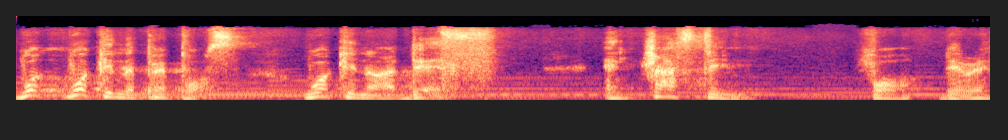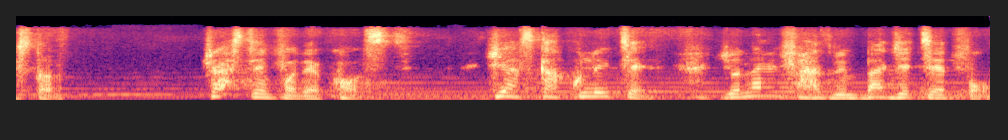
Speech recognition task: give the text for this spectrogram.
walk, in the purpose, walk in our death. and trust Him for the rest of it. Trust Him for the cost. He has calculated. Your life has been budgeted for.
